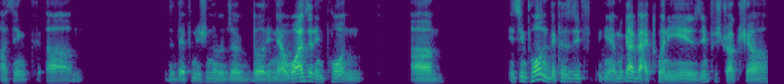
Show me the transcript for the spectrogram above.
I think, um, the definition of observability. Now, why is it important? Um, it's important because if you know we go back 20 years, infrastructure,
